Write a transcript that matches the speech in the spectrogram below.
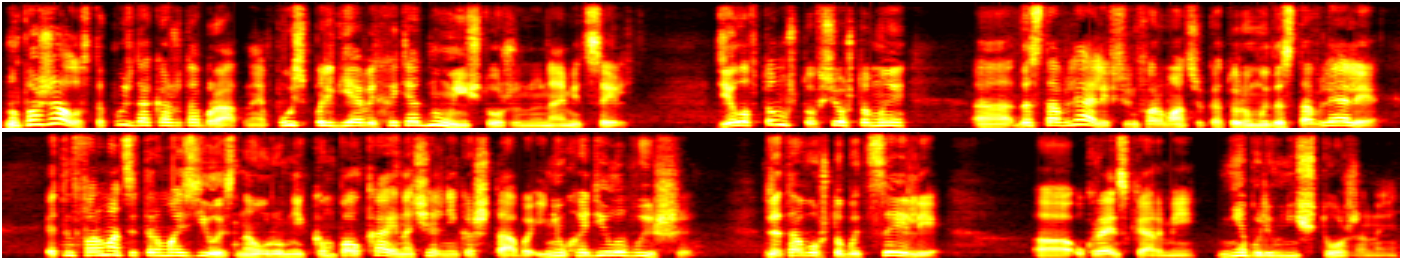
Ну, пожалуйста, пусть докажут обратное, пусть предъявят хоть одну уничтоженную нами цель. Дело в том, что все, что мы э, доставляли, всю информацию, которую мы доставляли, эта информация тормозилась на уровне комполка и начальника штаба и не уходила выше, для того, чтобы цели э, украинской армии не были уничтожены,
